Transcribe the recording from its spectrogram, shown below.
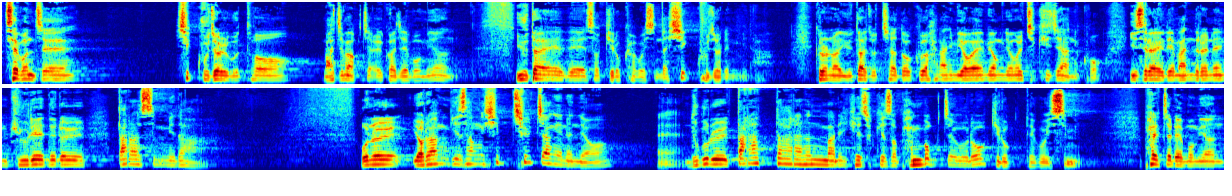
세 번째 19절부터 마지막 절까지 보면 유다에 대해서 기록하고 있습니다. 19절입니다. 그러나 유다조차도 그 하나님 여호와의 명령을 지키지 않고 이스라엘이 만들어낸 규례들을 따랐습니다. 오늘 열왕기상 17장에는요. 예, 누구를 따랐다라는 말이 계속해서 반복적으로 기록되고 있습니다. 8절에 보면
